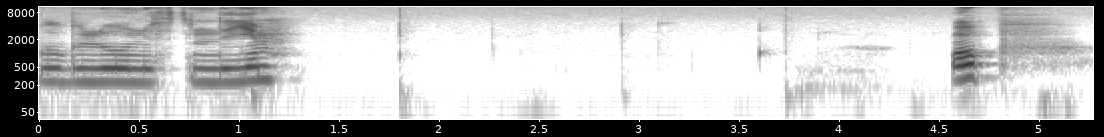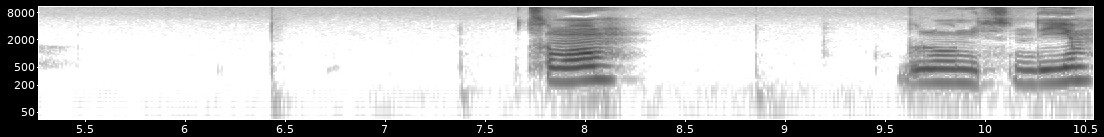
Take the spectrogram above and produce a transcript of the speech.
Bu bloğun üstündeyim. Hop. Tamam. Bloğun üstündeyim.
